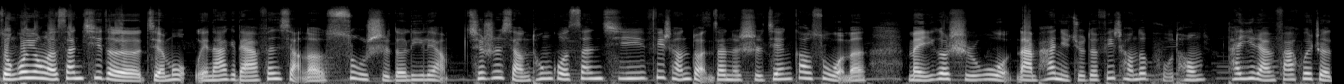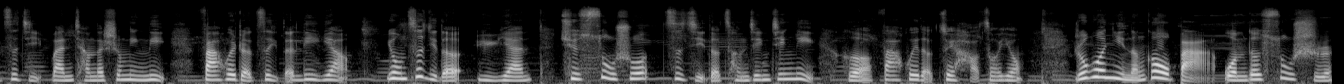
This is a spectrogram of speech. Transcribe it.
总共用了三期的节目，维娜给大家分享了素食的力量。其实想通过三期非常短暂的时间，告诉我们每一个食物，哪怕你觉得非常的普通。它依然发挥着自己顽强的生命力，发挥着自己的力量，用自己的语言去诉说自己的曾经经历和发挥的最好作用。如果你能够把我们的素食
